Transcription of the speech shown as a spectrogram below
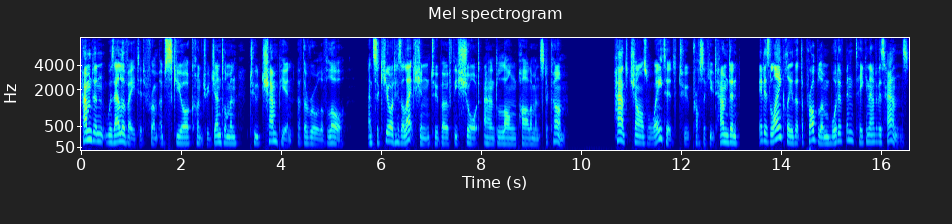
Hampden was elevated from obscure country gentleman to champion of the rule of law, and secured his election to both the short and long parliaments to come. Had Charles waited to prosecute Hampden, it is likely that the problem would have been taken out of his hands.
